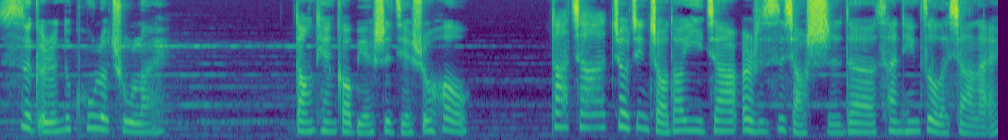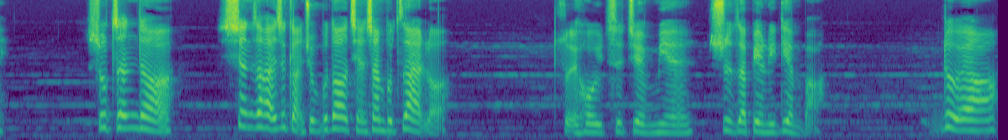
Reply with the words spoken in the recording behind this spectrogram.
四个人都哭了出来。当天告别式结束后，大家就近找到一家二十四小时的餐厅坐了下来。说真的，现在还是感觉不到浅山不在了。最后一次见面是在便利店吧？对啊，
